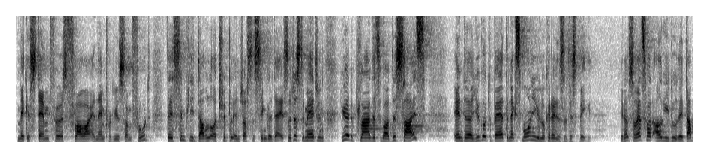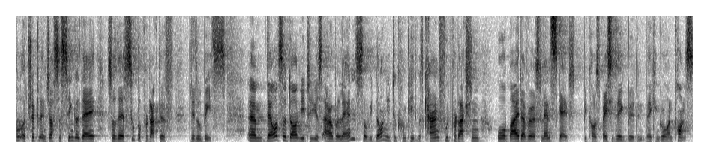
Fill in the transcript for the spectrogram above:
make a stem first, flower, and then produce some fruit. They simply double or triple in just a single day. So just imagine you had a plant that's about this size, and uh, you go to bed the next morning, you look at it, it's this big. You know, so that's what algae do. They double or triple in just a single day, so they're super productive little beasts. Um, they also don't need to use arable land, so we don't need to compete with current food production or biodiverse landscapes because basically they can grow on ponds.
